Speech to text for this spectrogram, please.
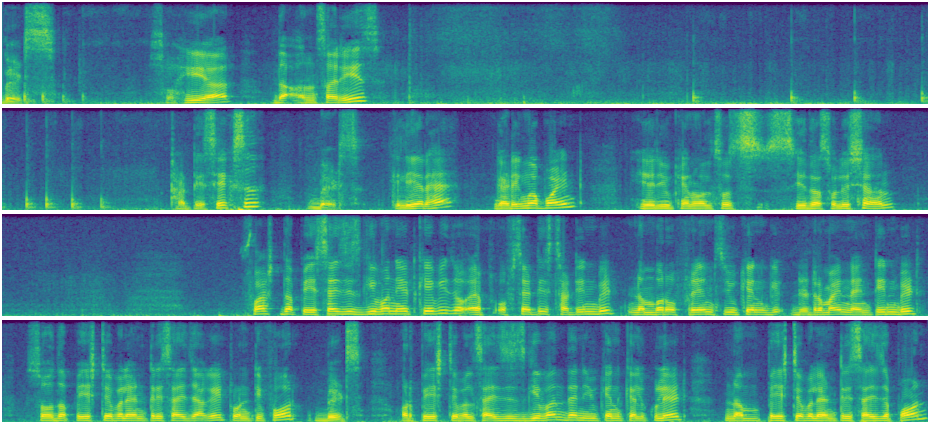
bits. So, here the answer is Thirty six bits. Clear hai? Getting my point? Here you can also see the solution. First the page size is given 8 KB, so offset is 13 bit, number of frames you can determine 19 bit, so the page table entry size आ 24 bits और page table size is given then you can calculate num page table entry size upon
